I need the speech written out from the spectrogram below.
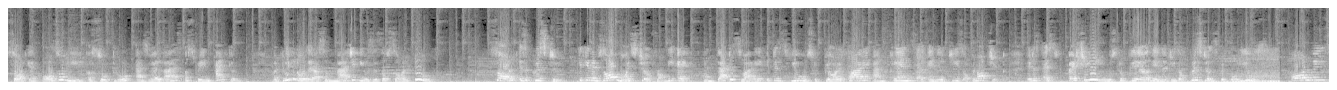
Salt can also heal a sore throat as well as a sprained ankle. But do you know there are some magic uses of salt too? Salt is a crystal. It can absorb moisture from the air and that is why it is used to purify and cleanse the energies of an object. It is especially used to clear the energies of crystals before use. Always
